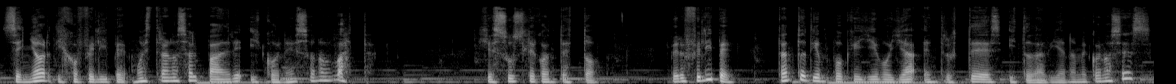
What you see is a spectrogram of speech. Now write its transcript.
Señor, dijo Felipe, muéstranos al Padre y con eso nos basta. Jesús le contestó, pero Felipe, tanto tiempo que llevo ya entre ustedes y todavía no me conoces.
